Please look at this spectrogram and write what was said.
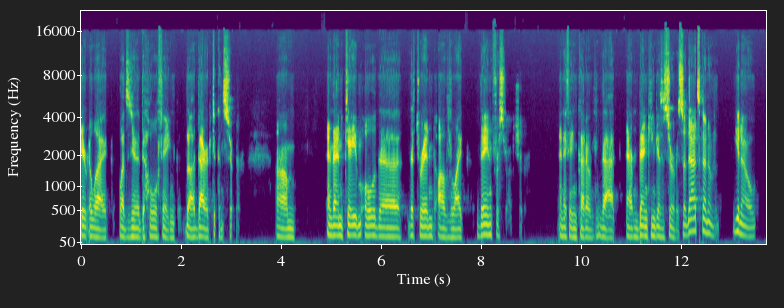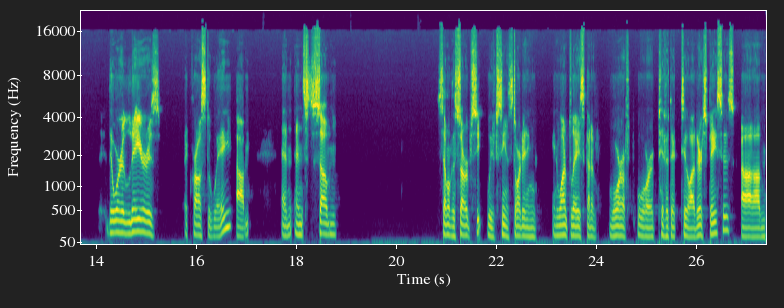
It like let's do the whole thing, the direct to consumer. Um, and then came all the the trend of like the infrastructure, and kind of that and banking as a service. So that's kind of you know there were layers across the way, um, and and some some of the startups we've seen starting in one place, kind of of, or pivoted to other spaces. Um,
